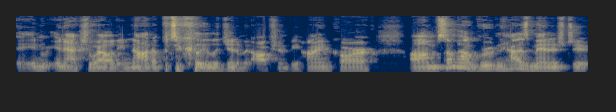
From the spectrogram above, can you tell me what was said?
in, in, actuality not a particularly legitimate option behind Carr. Um, somehow Gruden has managed to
